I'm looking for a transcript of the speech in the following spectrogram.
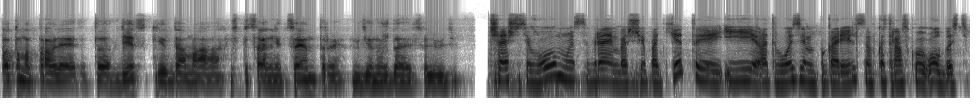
Потом отправляет это в детские дома, в специальные центры, где нуждаются люди. Чаще всего мы собираем большие пакеты и отвозим по горельцам в Костромскую область,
